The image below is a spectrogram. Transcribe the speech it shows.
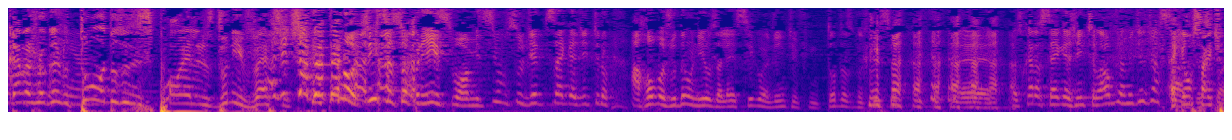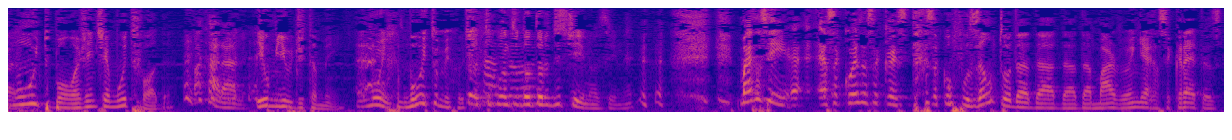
O cara jogando todos os spoilers do universo. A gente já viu até notícias sobre isso, homem. Se o sujeito segue a gente no arroba Judão News, aliás, sigam a gente, enfim, todas as notícias. É, os caras seguem a gente lá, obviamente a gente já sabe. É que é um site história. muito bom, a gente é muito foda. Pra caralho. E humilde também. Muito. Muito humilde. Tanto quanto o Doutor Destino, assim, né? Mas assim, é- essa coisa, essa, essa confusão toda da, da, da Marvel em Guerras Secretas,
